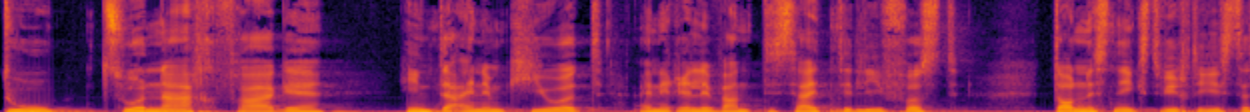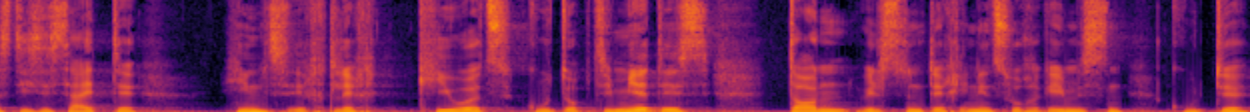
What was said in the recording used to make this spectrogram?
du zur Nachfrage hinter einem Keyword eine relevante Seite lieferst dann ist nächst wichtig dass diese Seite hinsichtlich Keywords gut optimiert ist. Dann willst du natürlich in den Suchergebnissen gute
